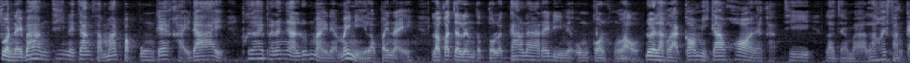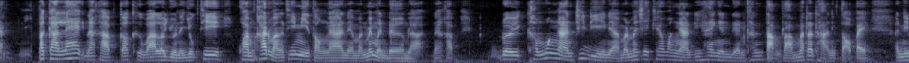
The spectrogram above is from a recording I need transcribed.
ส่วนไหนบ้างที่นายจ้างสามารถปรับปรุงแก้ไขได้ เพื่อให้พนักงานรุ่นใหม่เนี่ยไม่หนีเราไปไหน เราก็จเจริญเติบโตและก้าวหน้าได้ดีในองค์กรของเรา โดยหลักๆก็มี 9 ข้อนะครับที่เราจะมาเล่าให้ฟังกันนี่ประการแรกนะครับก็คือว่าเราอยู่ในยุคที่ความคาดหวังที่มีต่องานเนี่ยมันไม่เหมือนเดิมแล้วนะครับโดยคำว่างานที่ดีเนี่ยมันไม่ใช่แค่ว่างานที่ให้เงินเดือนขั้นต่ำตามมาตรฐานอีกต่อไป อันนี้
